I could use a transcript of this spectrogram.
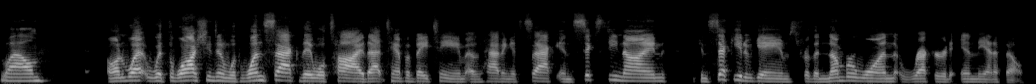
Wow on what with the Washington with one sack, they will tie that Tampa Bay team of having a sack in 69 consecutive games for the number one record in the NFL.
